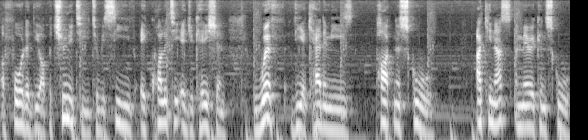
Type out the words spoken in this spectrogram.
afforded the opportunity to receive a quality education with the Academy's partner school, Aquinas American School.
